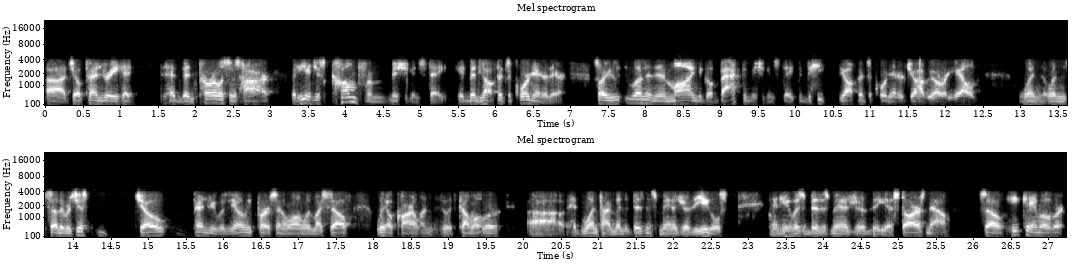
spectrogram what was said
Uh, Joe Pendry had had been Perles's hire, but he had just come from Michigan State. He had been the offensive coordinator there, so he wasn't in mind to go back to Michigan State to be the offensive coordinator job he already held. When when so there was just Joe Pendry was the only person, along with myself, Leo Carlin, who had come over, uh, had one time been the business manager of the Eagles, and he was a business manager of the uh, Stars now. So he came over,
